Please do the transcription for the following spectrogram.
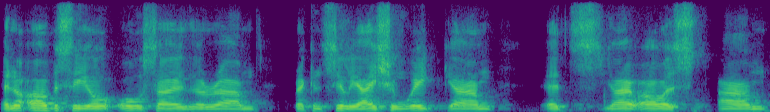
and obviously also the um, reconciliation week. Um, it's you know I was um,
